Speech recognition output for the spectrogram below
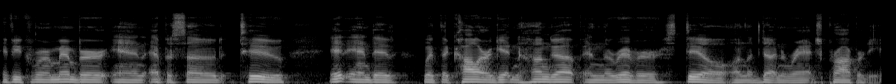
if you can remember in episode two, it ended with the collar getting hung up in the river still on the Dutton Ranch property.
